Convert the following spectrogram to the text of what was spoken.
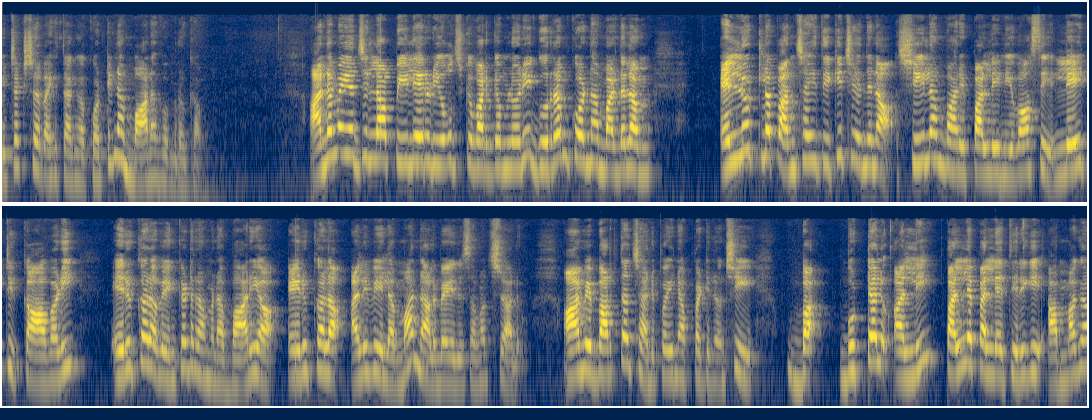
విచక్షరహితంగా కొట్టిన మానవ మృగం. అన్నమయ్య జిల్లా పీలేరు నియోజకవర్గంలోని గుర్రంకొండ మండలం ఎల్లుట్ల పంచాయతీకి చెందిన శీలంవారిపల్లి నివాసి లేట్ కావడి ఎరుకల వెంకటరమణ భార్య ఎరుకల అలివేలమ్మ నలభై ఐదు సంవత్సరాలు. ఆమె భర్త చనిపోయినప్పటి నుంచి బ బుట్టలు అల్లి పల్లె పల్లె తిరిగి అమ్మగా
